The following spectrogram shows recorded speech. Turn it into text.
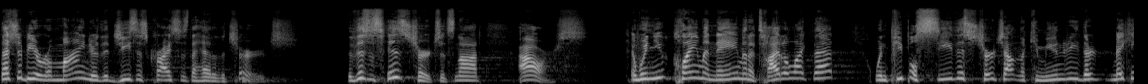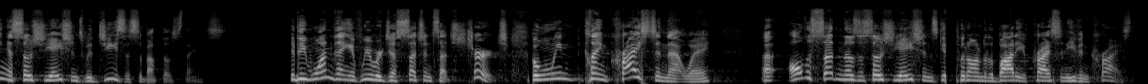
That should be a reminder that Jesus Christ is the head of the church. This is his church, it's not ours. And when you claim a name and a title like that, when people see this church out in the community, they're making associations with Jesus about those things. It'd be one thing if we were just such and such church, but when we claim Christ in that way, uh, all of a sudden those associations get put onto the body of Christ and even Christ.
